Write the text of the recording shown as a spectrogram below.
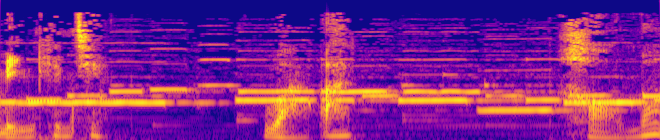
明天见，晚安，好梦。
